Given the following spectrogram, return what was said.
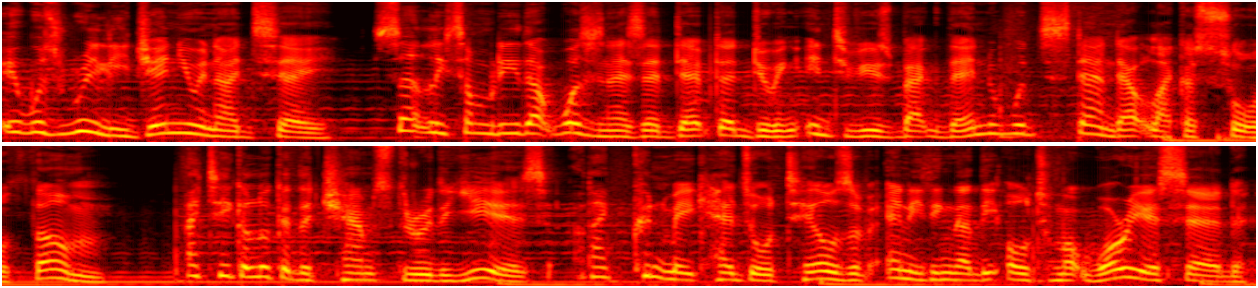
It was really genuine, I'd say. Certainly somebody that wasn't as adept at doing interviews back then would stand out like a sore thumb. I take a look at the champs through the years, and I couldn't make heads or tails of anything that the Ultimate Warrior said.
